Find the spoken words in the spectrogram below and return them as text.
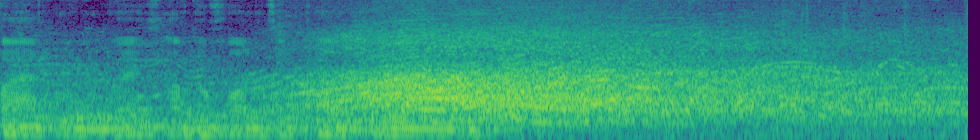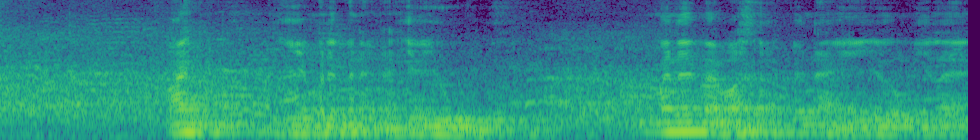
ฝากหนูด้วยครับทุกคนซัพพอไม่เฮียไม่ได้ไปไหนนะเฮียอยู่ ไม่ได้แบบว่าไปไหนอยู่ตรงนี้แหละ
